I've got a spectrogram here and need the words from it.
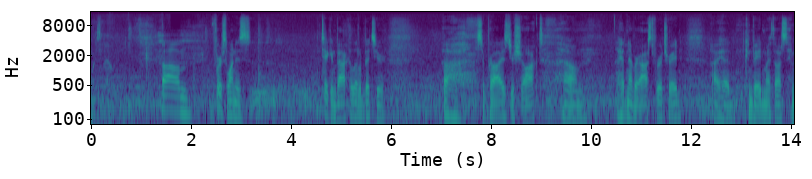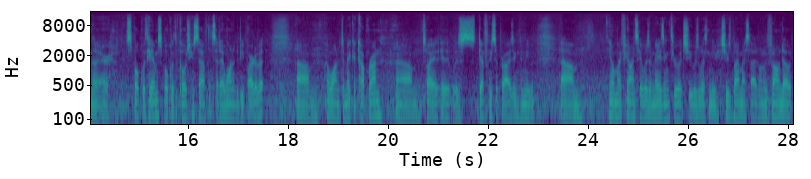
voicemail? Um, first one is taken back a little bit. You're uh, surprised. You're shocked. Um, I had never asked for a trade. I had conveyed my thoughts to him that I spoke with him, spoke with the coaching staff that said I wanted to be part of it. Um, I wanted to make a cup run, um, so I, it was definitely surprising to me. But, um, you know, my fiance was amazing through it. She was with me. She was by my side when we found out.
